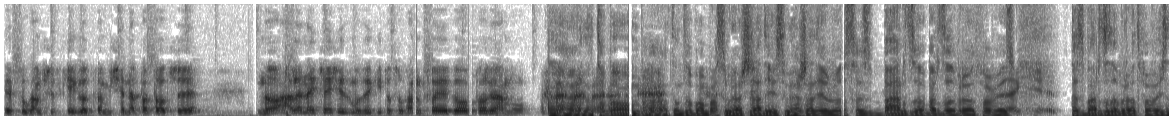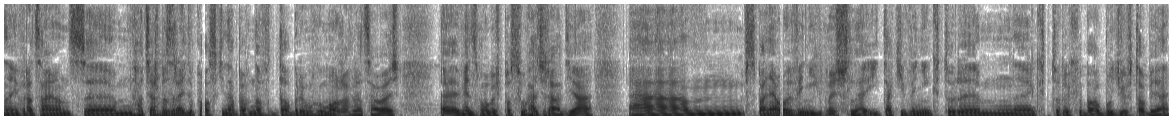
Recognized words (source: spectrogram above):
e, słucham wszystkiego, co mi się napatoczy. No, ale najczęściej z muzyki to słucham twojego programu. E, no to bomba, to, to bomba. Słuchasz radio i słuchasz Radio Luz, to jest bardzo, bardzo dobra odpowiedź. Tak jest. To jest bardzo dobra odpowiedź. No i wracając, e, chociażby z Rajdu Polski na pewno w dobrym humorze wracałeś, e, więc mogłeś posłuchać radia. Em, wspaniały wynik, myślę, i taki wynik, który, który chyba obudził w tobie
